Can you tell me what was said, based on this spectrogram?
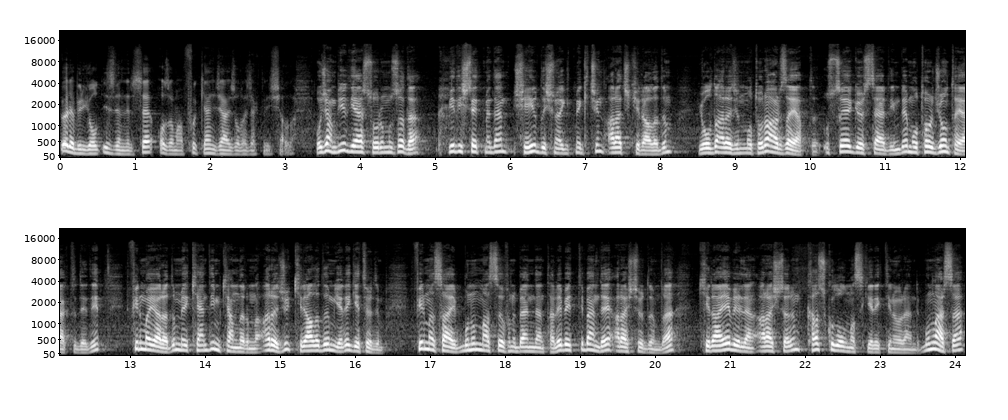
Böyle bir yol izlenirse o zaman fıkhen caiz olacaktır inşallah. Hocam bir diğer sorumuza da bir işletmeden şehir dışına gitmek için araç kiraladım. Yolda aracın motoru arıza yaptı. Ustaya gösterdiğimde motor conta yaktı dedi. Firmayı aradım ve kendi imkanlarımla aracı kiraladığım yere getirdim. Firma sahibi bunun masrafını benden talep etti. Ben de araştırdığımda kiraya verilen araçların kaskolu olması gerektiğini öğrendim. Bunlarsa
